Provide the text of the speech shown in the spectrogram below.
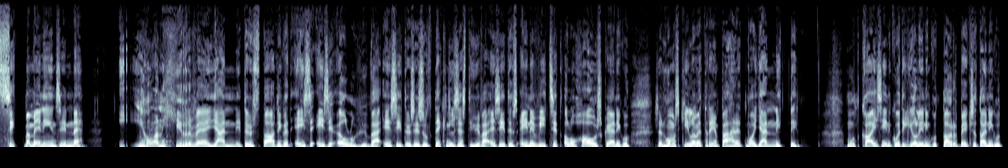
Sitten mä menin sinne ihan hirveä jännitys. Taas, niin kuin, että ei, se, ei se ollut hyvä esitys. Ei se ollut teknillisesti hyvä esitys, ei ne vitsit ollut hauskoja. Niin kuin, sen huomasi kilometrien päähän, että mua jännitti. Mutta kai siinä kuitenkin oli niin kuin tarpeeksi jotain kuin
